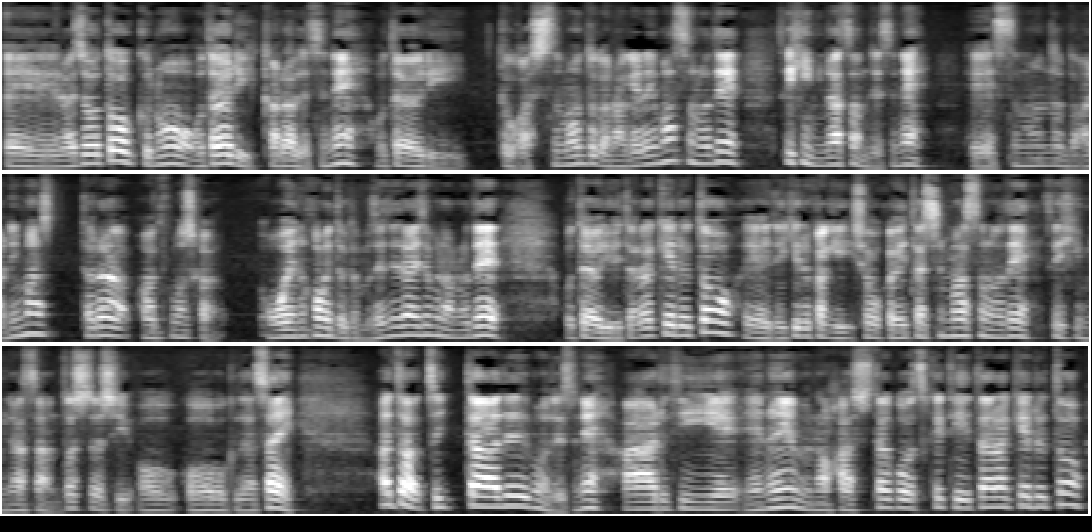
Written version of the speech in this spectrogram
えー、ラジオトークのお便りからですね、お便りとか質問とか投げれますので、ぜひ皆さんですね、えー、質問などありましたら、もしくは応援のコメントでも全然大丈夫なので、お便りいただけると、えー、できる限り紹介いたしますので、ぜひ皆さん、どしどしご応募ください。あとはツイッターでもですね、RTANM のハッシュタグをつけていただけると、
